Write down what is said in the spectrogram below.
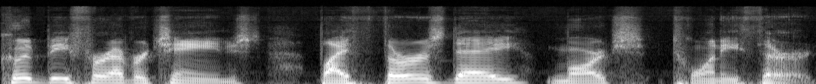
could be forever changed by Thursday, March 23rd.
